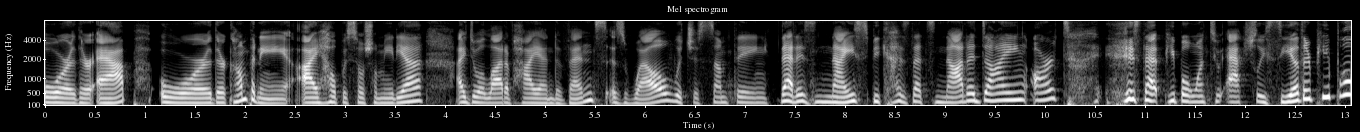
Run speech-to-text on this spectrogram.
or their app or their company. I help with social media. I do a lot of high end events as well, which is something that is nice because that's not a dying art, is that people want to actually see other people.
